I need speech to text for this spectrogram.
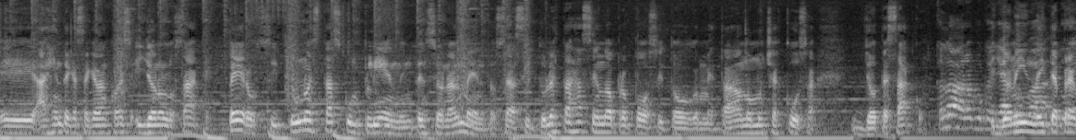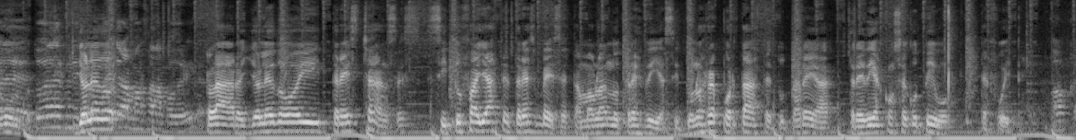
eh, hay gente que se quedan con eso y yo no lo saque. Pero si tú no estás cumpliendo intencionalmente, o sea, si tú lo estás haciendo a propósito o me estás dando mucha excusa, yo te saco. Claro, porque ya Yo ni- vas- ni te tú eres- pregunto. tú eres Yo le doy- definitivamente la manzana podrida. Claro, yo le doy tres chances. Si tú fallaste tres veces, estamos hablando tres días. Si tú no reportaste tu tarea tres días consecutivos, te fuiste. Ok.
